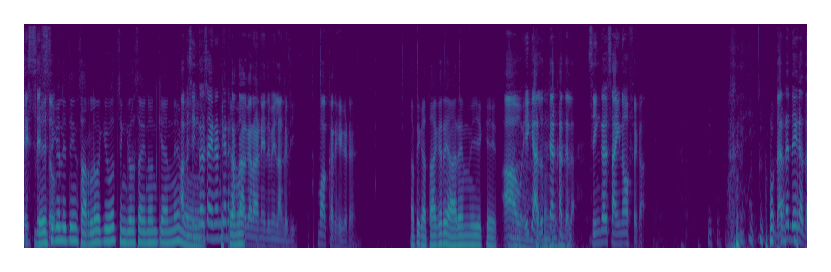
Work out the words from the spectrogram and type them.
ඒසිකලිතින් සරලවකිවොත් සිංගල් සයිනොන් කියන්නේ සිංගල් සයිනන් ගැන කතා කරන්නේද මේ ළඟදී මොක්කරහකට අපි කතා කරේ ආරම් එක. ආව ඒක අලුත්තයක් හදලා. සිංගල් සයින් එක දන්න දෙකත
